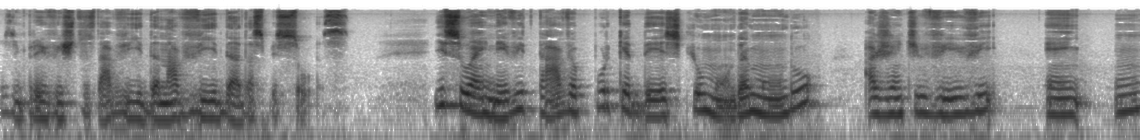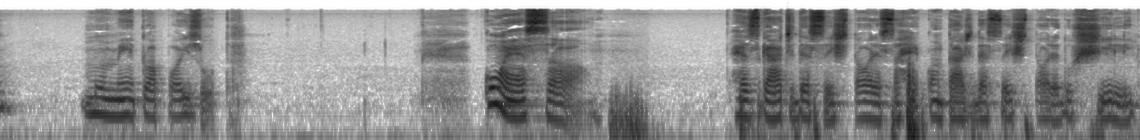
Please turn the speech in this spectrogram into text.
Os imprevistos da vida, na vida das pessoas. Isso é inevitável porque desde que o mundo é mundo, a gente vive em um momento após outro. Com essa resgate dessa história, essa recontagem dessa história do Chile.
